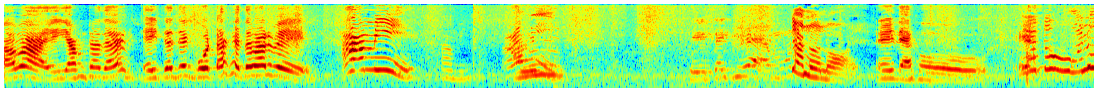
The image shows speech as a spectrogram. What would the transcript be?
বাবা এই আমটা দেখ এইটা যে গোটা খেতে পারবে। আমি। আমি। আমি। সেটা কেন নয়? এই দেখো। এটা তো হলো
